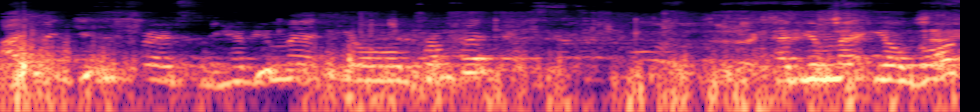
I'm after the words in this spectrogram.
I met Jesus personally. Have you met your prophet? Have you met your God?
